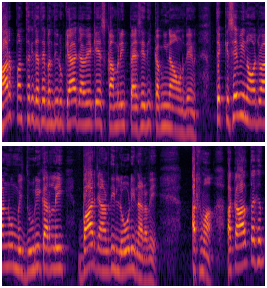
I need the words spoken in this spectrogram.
ਹਰ ਪੰਥਕ ਜਥੇਬੰਦੀ ਨੂੰ ਕਿਹਾ ਜਾਵੇ ਕਿ ਇਸ ਕੰਮ ਲਈ ਪੈਸੇ ਦੀ ਕਮੀ ਨਾ ਆਉਣ ਦੇਣ ਤੇ ਕਿਸੇ ਵੀ ਨੌਜਵਾਨ ਨੂੰ ਮਜ਼ਦੂਰੀ ਕਰਨ ਲਈ ਬਾਹਰ ਜਾਣ ਦੀ ਲੋੜ ਹੀ ਨਾ ਰਵੇ। ਅਠਵਾਂ, ਅਕਾਲ ਤਖਤ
